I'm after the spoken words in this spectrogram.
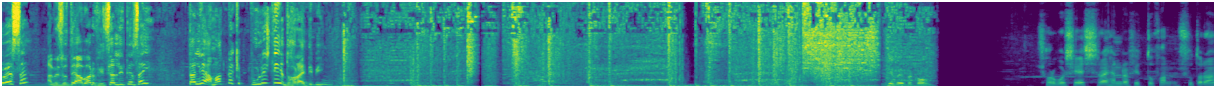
কয়েছে আমি যদি আবার ভিসা নিতে চাই তাহলে আমাকে নাকি পুলিশ দিয়ে ধরাই দিবি। সর্বশেষ রায়হান রাফির তুফান। সুতরাং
